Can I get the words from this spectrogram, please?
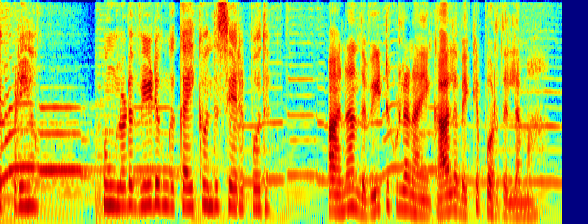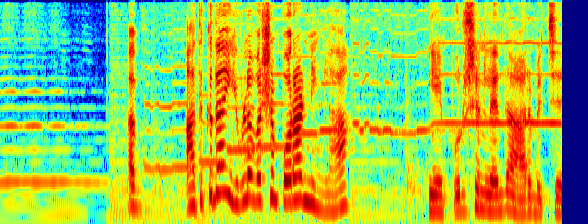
எப்படியும் உங்களோட வீடு உங்க கைக்கு வந்து சேரப்போகுது. ஆனா அந்த வீட்டுக்குள்ள நான் என் காலை வைக்க போறது இல்லம்மா. அதுக்கு தான் இவ்வளோ வருஷம் போராடினீங்களா? என் புருஷன்ல இருந்து ஆரம்பிச்சு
